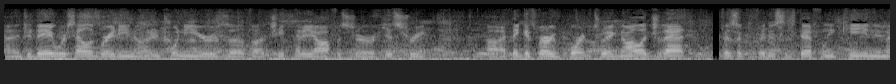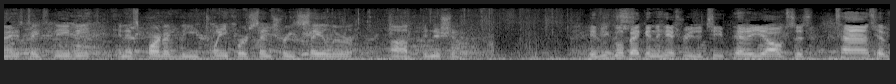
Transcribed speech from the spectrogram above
And today we're celebrating 120 years of uh, Chief Petty Officer history. Uh, I think it's very important to acknowledge that. Physical fitness is definitely key in the United States Navy, and it's part of the 21st Century Sailor uh, Initiative. If you go back in the history of the chief petty officers, times have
